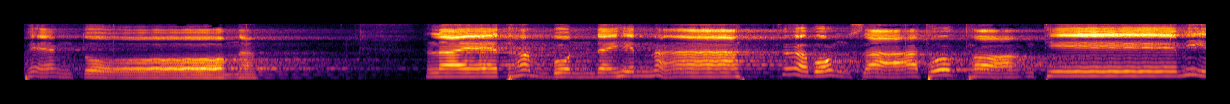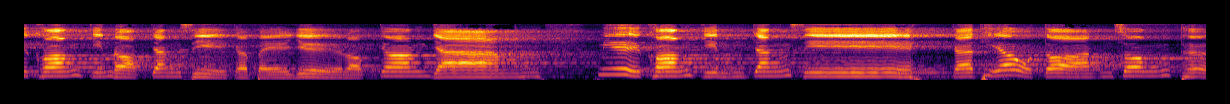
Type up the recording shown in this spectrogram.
แพงตมนะไหลทำบุญได้เห็นหนาเคือบงสาทุกทองที่มีของกินดอกจังสีก็ไปยื้อหลอกจ้องยาม มีของกินจังสีกะเที่ยวตอนทรงเถิ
